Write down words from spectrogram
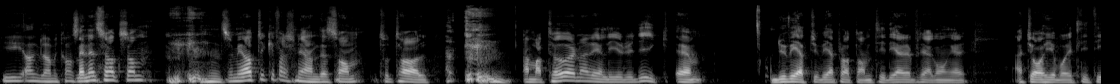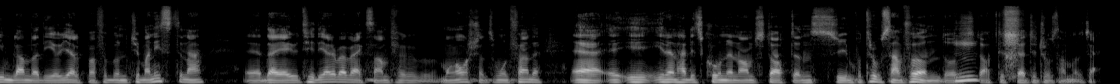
i angloamerikanska. Men en sak som, som jag tycker är fascinerande som total amatör när det gäller juridik eh, du vet ju, vi har pratat om tidigare flera gånger, att jag har varit lite inblandad i att hjälpa förbundet Humanisterna eh, där jag ju tidigare var verksam för många år sedan som ordförande, eh, i, i den här diskussionen om statens syn på trossamfund och mm. statligt stöd till trossamfund. Och, så här.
